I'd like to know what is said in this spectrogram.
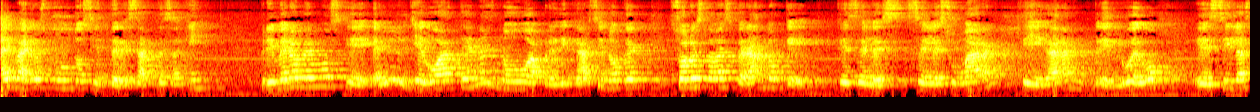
Hay varios puntos interesantes aquí. Primero vemos que él llegó a Atenas no a predicar, sino que solo estaba esperando que, se, les, se sumaran, que llegaran eh, luego eh, Silas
